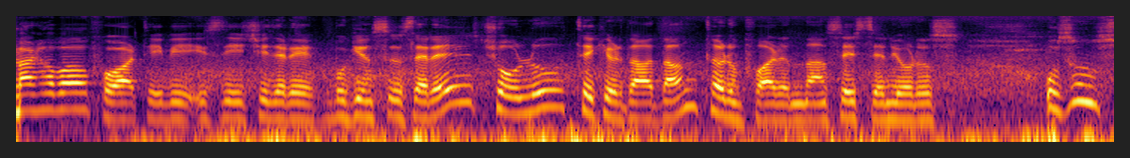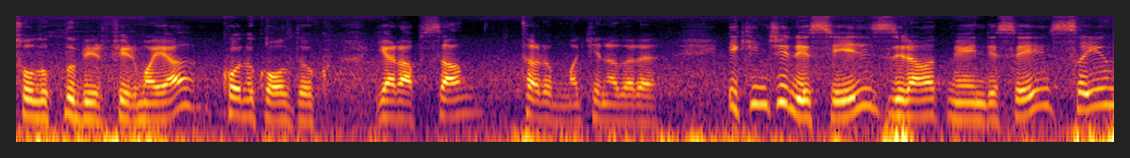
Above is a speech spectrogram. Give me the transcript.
Merhaba Fuar TV izleyicileri. Bugün sizlere Çorlu Tekirdağ'dan Tarım Fuarı'ndan sesleniyoruz. Uzun soluklu bir firmaya konuk olduk. Yarapsan Tarım Makineleri. İkinci nesil ziraat mühendisi Sayın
